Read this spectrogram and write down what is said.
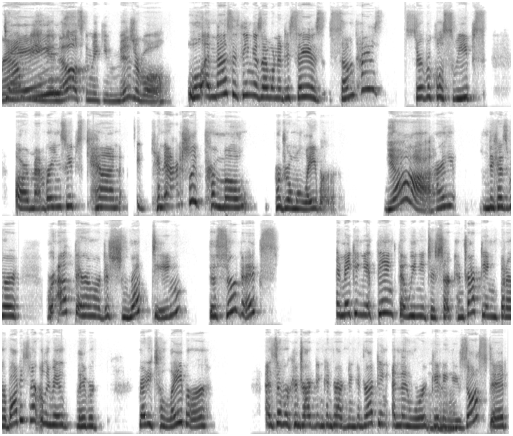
cramping, and no, it's gonna make you miserable. Well, and that's the thing is I wanted to say is sometimes cervical sweeps or membrane sweeps can can actually promote prodromal labor, Yeah, right? Because we're we're up there and we're disrupting the cervix and making it think that we need to start contracting, but our body's not really re- labor ready to labor. And so we're contracting, contracting, contracting, and then we're getting Mhm. exhausted.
